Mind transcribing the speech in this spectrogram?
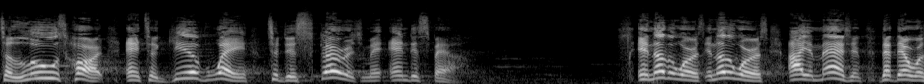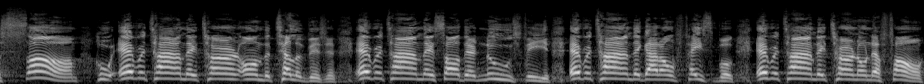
to lose heart and to give way to discouragement and despair. In other words, in other words, I imagine that there were some who every time they turned on the television, every time they saw their news feed, every time they got on Facebook, every time they turned on their phone,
